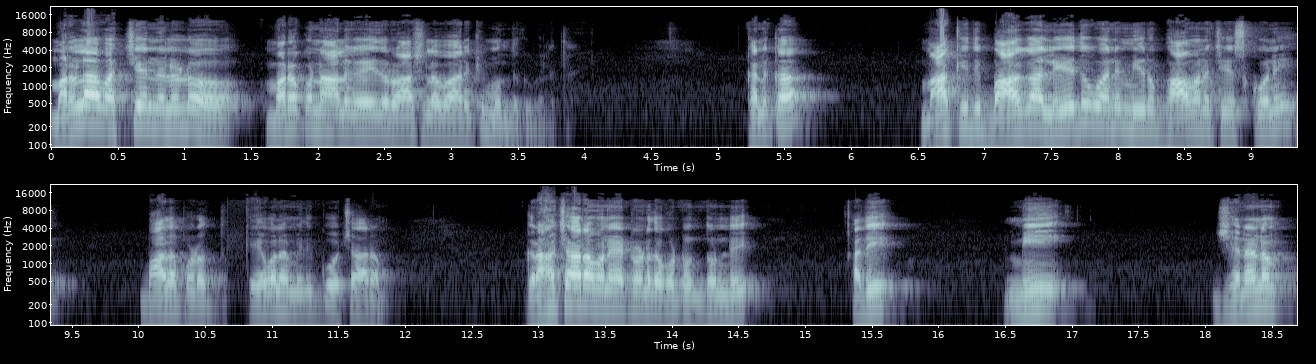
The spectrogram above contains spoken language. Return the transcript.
మరలా వచ్చే నెలలో మరొక నాలుగైదు రాశుల వారికి ముందుకు వెళతాయి. కనుక మాకు ఇది బాగా లేదు అని మీరు భావన చేసుకొని బాధపడొద్దు. కేవలం ఇది గోచారం. గ్రహచారం అనేటువంటిది ఒకటి ఉంటుంది. అది మీ జననం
